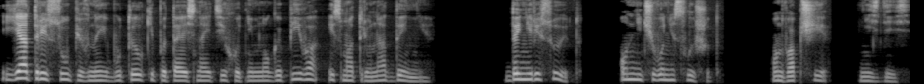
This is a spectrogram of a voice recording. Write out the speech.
я трясу пивные бутылки, пытаясь найти хоть немного пива, и смотрю на Дэнни. Дэнни рисует. Он ничего не слышит. Он вообще не здесь.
